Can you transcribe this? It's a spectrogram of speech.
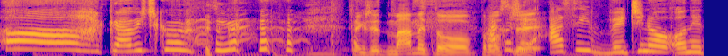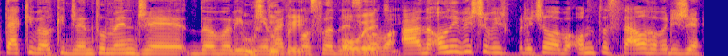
Oh, kavičku. takže máme to proste... Akože asi väčšinou on je taký veľký gentleman, že dovolí mne mať posledné povie slovo. Áno, on je vieš čo, vieš prečo, lebo on to stále hovorí, že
